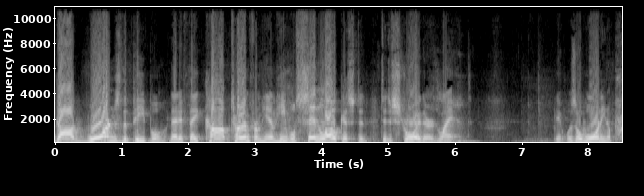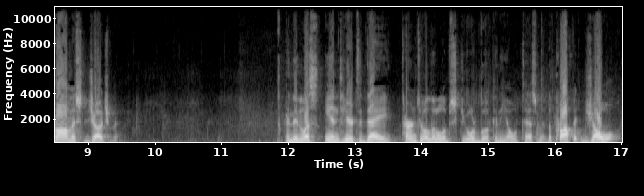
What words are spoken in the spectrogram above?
God warns the people that if they come, turn from Him, He will send locusts to, to destroy their land. It was a warning, a promised judgment. And then let's end here today. Turn to a little obscure book in the Old Testament, the prophet Joel.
